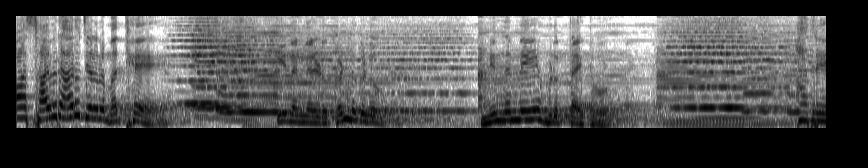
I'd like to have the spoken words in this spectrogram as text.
ಆ ಸಾವಿರಾರು ಜನರ ಮಧ್ಯೆ ಈ ನನ್ನೆರಡು ಕಣ್ಣುಗಳು ನಿನ್ನನ್ನೇ ಹುಡುಕ್ತಾ ಇದ್ದವು. ಆದರೆ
